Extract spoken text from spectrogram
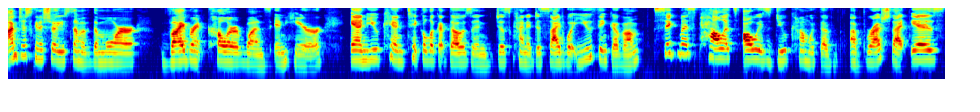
I'm just going to show you some of the more vibrant colored ones in here and you can take a look at those and just kind of decide what you think of them. Sigma's palettes always do come with a, a brush that is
